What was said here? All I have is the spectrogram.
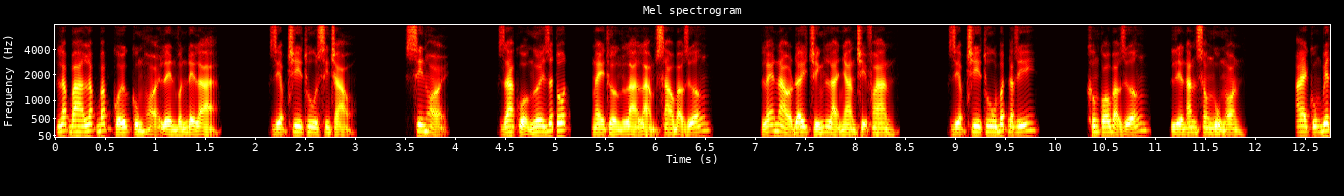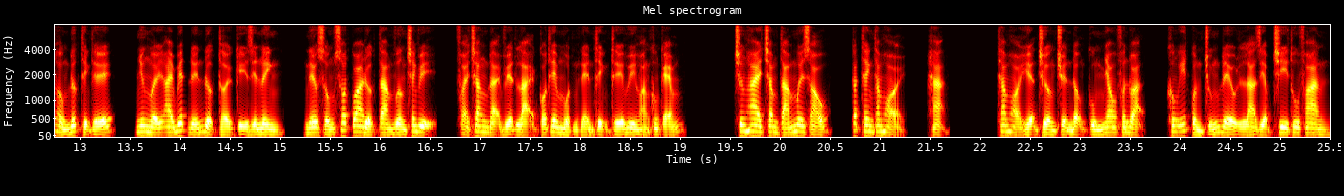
lắp ba lắp bắp cuối cùng hỏi lên vấn đề là, diệp chi thu xin chào. Xin hỏi, da của ngươi rất tốt, ngày thường là làm sao bảo dưỡng? Lẽ nào đây chính là nhan chị phan diệp chi thu bất đắc dĩ. Không có bảo dưỡng, liền ăn xong ngủ ngon ai cũng biết hồng đức thịnh thế, nhưng mấy ai biết đến được thời kỳ diên linh nếu sống sót qua được tam vương tranh vị, phải chăng đại việt lại có thêm một nền thịnh thế huy hoàng không kém? Chương hai trăm tám mươi sáu cắt thanh thăm hỏi, hạ. Thăm hỏi hiện trường chuyển động cùng nhau phân đoạn, không ít quần chúng đều là diệp chi thu phan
